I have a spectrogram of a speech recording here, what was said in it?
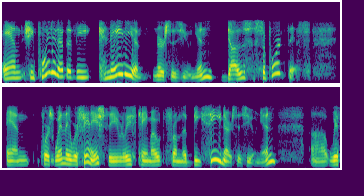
And she pointed out that the Canadian Nurses Union does support this. And of course, when they were finished, the release came out from the BC Nurses Union uh, with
